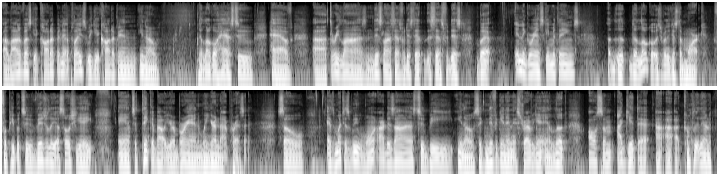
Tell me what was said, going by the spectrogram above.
a lot of us get caught up in that place. We get caught up in, you know, the logo has to have uh, three lines, and this line stands for this, this stands for this. But in the grand scheme of things, uh, the, the logo is really just a mark for people to visually associate and to think about your brand when you're not present. So, as much as we want our designs to be, you know, significant and extravagant and look awesome, I get that. I, I completely understand.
